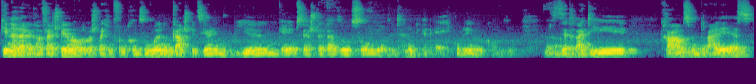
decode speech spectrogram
generell, da können wir vielleicht später noch drüber sprechen, von Konsolen und ganz speziell die mobilen Games-Hersteller, so Sony und Nintendo, die werden echt Probleme bekommen. So. Also Ja. dieser 3D-Krams mit dem 3DS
